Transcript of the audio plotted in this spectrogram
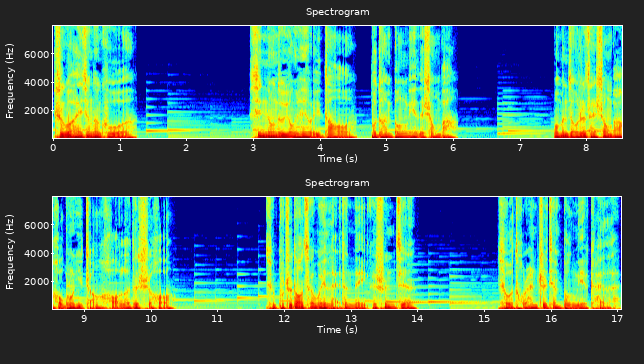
吃过爱情的苦，心中就永远有一道不断崩裂的伤疤。我们总是在伤疤好不容易长好了的时候，却不知道在未来的哪个瞬间，又突然之间崩裂开来，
